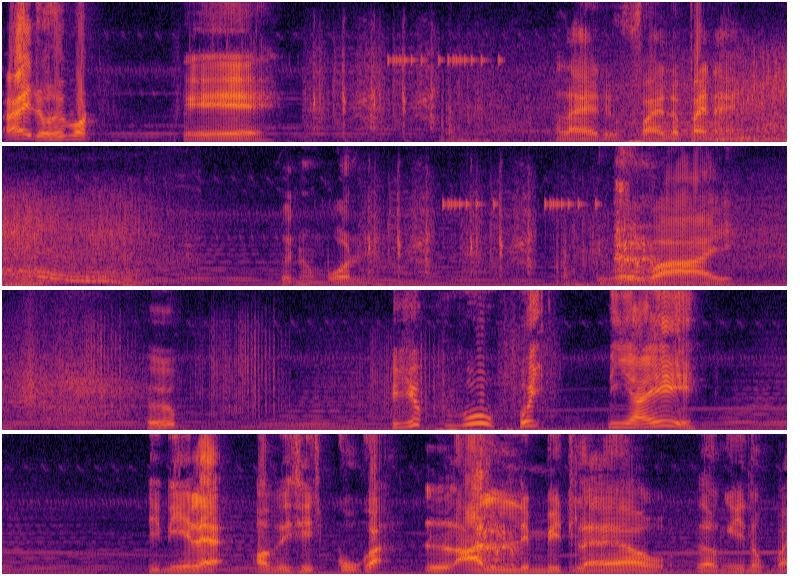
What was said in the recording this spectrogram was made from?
ไอ้ยดูให้หมดโอเคอะไรดูดไฟแล้วไปไหนขึ้นข้างบนดูไวไวายปึ๊บยึบหูหุ้ย นี่ไง ทีนี้แหละออมนิทิสกูก็อันลิมิตแล้วแล้วงี้ลงไป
